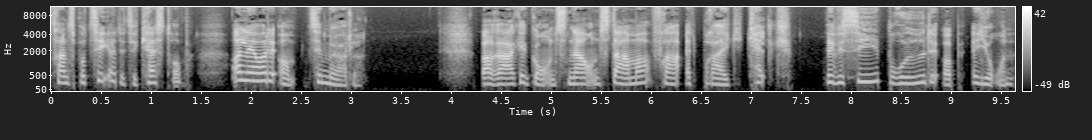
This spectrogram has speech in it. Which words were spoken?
transporterer det til Kastrup og laver det om til mørtel. Barakkegårdens navn stammer fra at brække kalk, det vil sige bryde det op af jorden.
